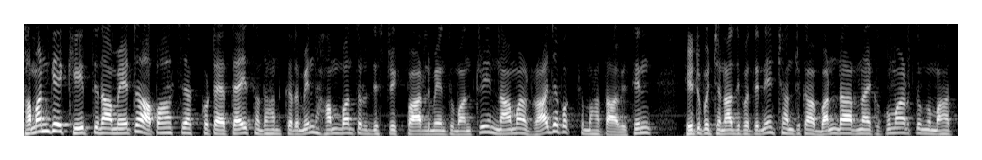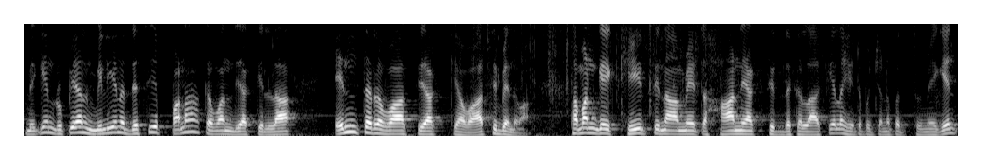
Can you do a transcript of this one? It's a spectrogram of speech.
තමන්ගේ කීර්තිනාමයට අපහසයක් කොට ඇතැයි සඳහන් කරමින් හම්බන්තොට දිස්ත්‍රික් පාර්ලිමේන්තු මන්ත්‍රී නාමල් රාජපක්ෂ මහතා විසින් හිටපු ජනාධිපතිනේ චන්ද්‍රිකා බණ්ඩාරනායක කුමාරතුංග මහත්මියගෙන් රුපියල් මිලියන 250ක වන්දියක් ඉල්ලා එන්තරවාසියක් යවා තිබෙනවා. තමන්ගේ කීර්තිනාමයට හානියක් සිද්ධ කළා කියලා හිටපු ජනපතිතුමියගෙන්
